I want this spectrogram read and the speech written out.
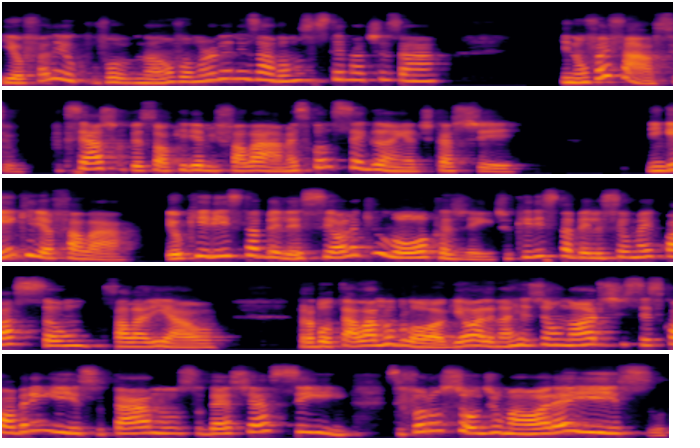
E eu falei, eu vou, não, vamos organizar, vamos sistematizar. E não foi fácil, porque você acha que o pessoal queria me falar, mas quanto você ganha de cachê? Ninguém queria falar. Eu queria estabelecer, olha que louca, gente, eu queria estabelecer uma equação salarial para botar lá no blog. Olha, na região norte vocês cobrem isso, tá? No sudeste é assim. Se for um show de uma hora, é isso.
